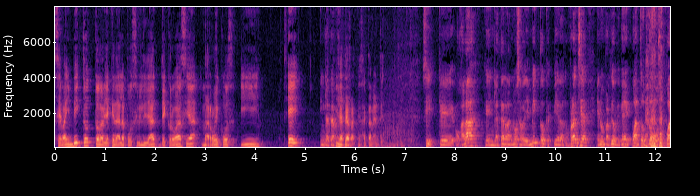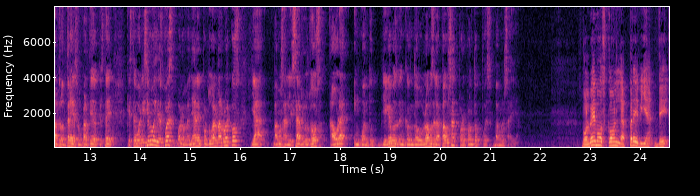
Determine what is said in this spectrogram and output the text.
se va invicto. Todavía queda la posibilidad de Croacia, Marruecos y. E. Inglaterra. Inglaterra, exactamente. Sí, que ojalá que Inglaterra no se vaya invicto, que pierda con Francia en un partido que quede 4-2 o 4-3, un partido que esté, que esté buenísimo. Y después, bueno, mañana el Portugal-Marruecos, ya vamos a analizar los dos. Ahora, en cuanto lleguemos, en cuanto volvamos de la pausa, por lo pronto, pues vámonos a ella. Volvemos con la previa de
